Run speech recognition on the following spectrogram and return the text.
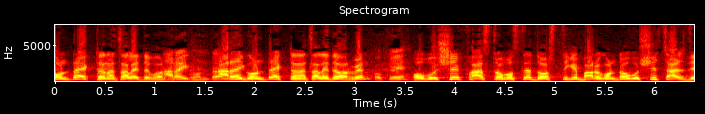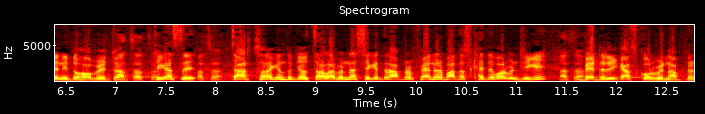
ঘণ্টা একটানা চালাইতে পারবেন। আড়াই ঘণ্টা। আড়াই ঘণ্টা একটানা চালাইতে পারবেন। অবশ্যই ফার্স্ট অবস্থায় দশ থেকে বারো ঘণ্টা অবশ্যই চার্জ দিয়ে নিতে হবে এটা। আচ্ছা, আচ্ছা। ঠিক আছে। চার্জ ছাড়া কিন্তু কেউ চালাবেন না। সেক্ষেত্রে আপনার ফ্যানের বাতাস খাইতে পারবেন ঠিকই। ব্যাটারি কাজ করবে না আপনার।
